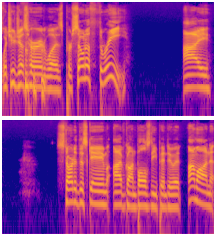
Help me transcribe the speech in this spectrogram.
What you just heard was Persona 3. I started this game. I've gone balls deep into it. I'm on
